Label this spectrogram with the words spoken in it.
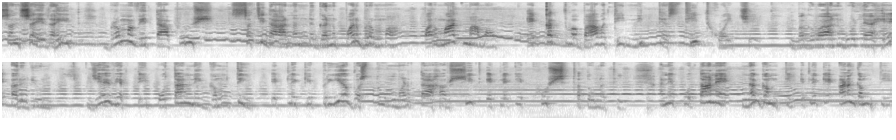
સંશય રહિત બ્રહ્મવેતા પુરુષ સચિદાનંદ ઘન પરબ્રહ્મ પરમાત્મામાં એકત્વ ભાવથી નિત્ય સ્થિત હોય છે. ભગવાન બોલ્યા, હે અર્જુન, જે વ્યક્તિ પોતાને ગમતી એટલે કે પ્રિય વસ્તુ મળતા હર્ષિત એટલે કે ખુશ થતો નથી અને પોતાને ન ગમતી એટલે કે અણગમતી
